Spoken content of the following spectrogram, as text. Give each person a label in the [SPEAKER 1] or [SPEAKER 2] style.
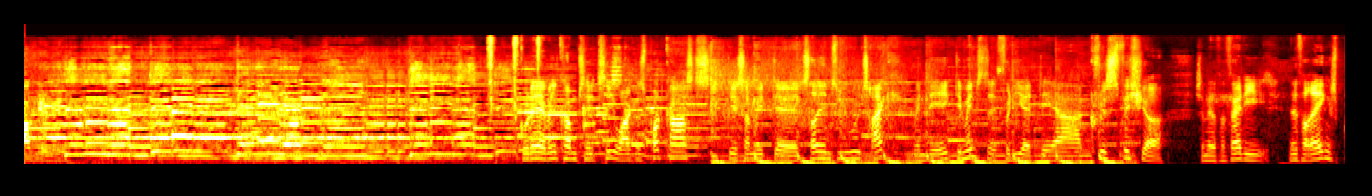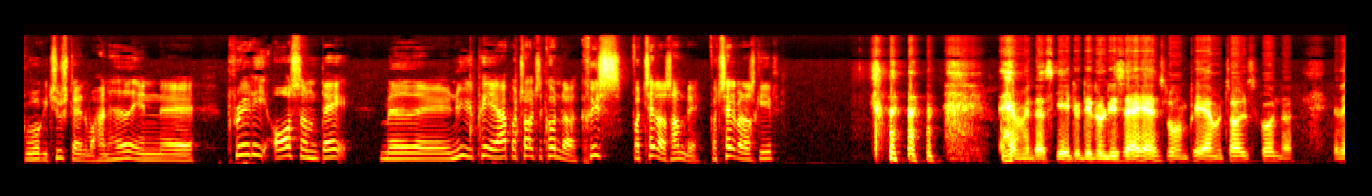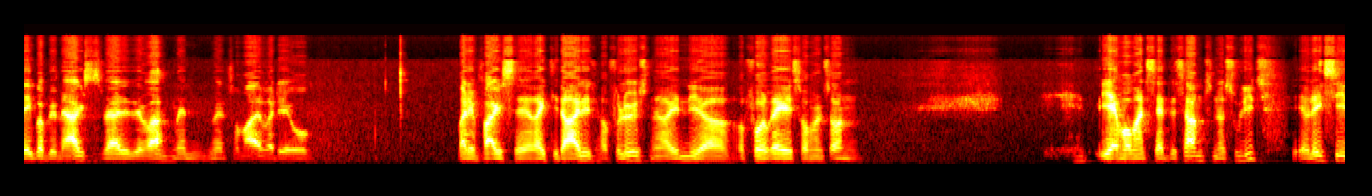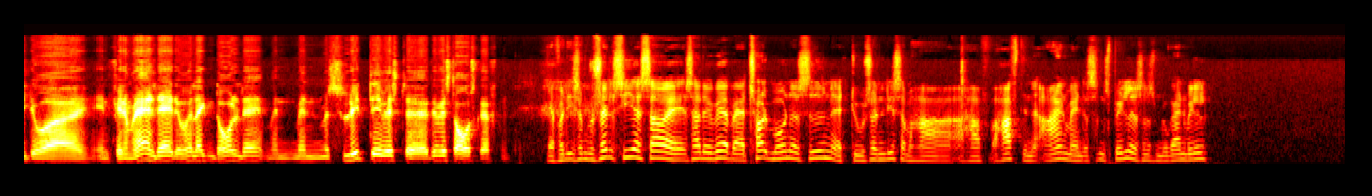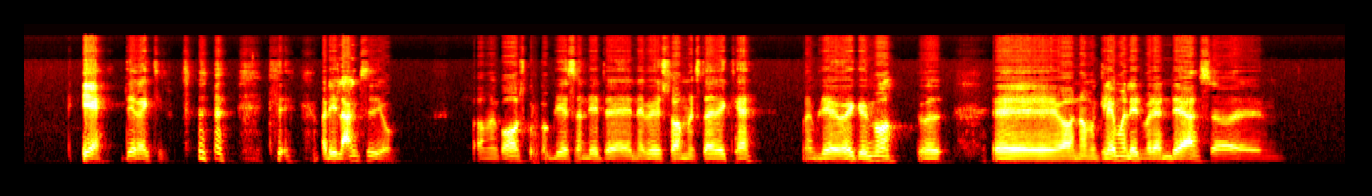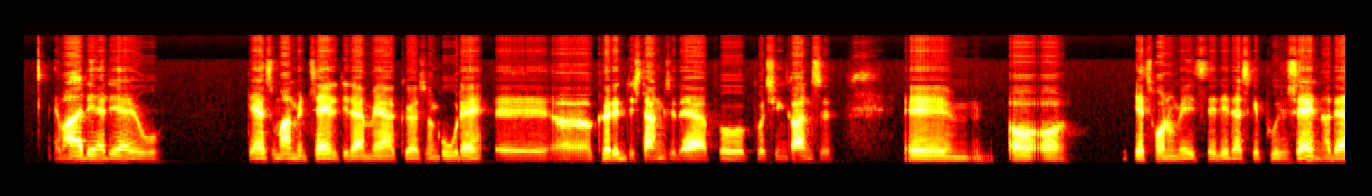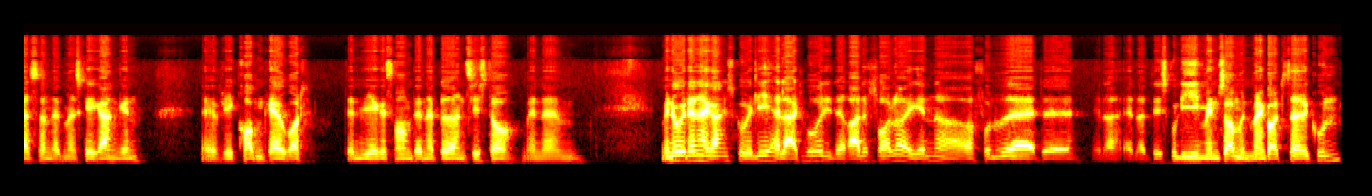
[SPEAKER 1] Er nok lidt.
[SPEAKER 2] Goddag og velkommen til Trioraklets podcast. Det er som et øh, tredje interview i træk, men det er ikke det mindste, fordi at det er Chris Fischer, som jeg har fat i nede fra Regensburg i Tyskland, hvor han havde en øh, pretty awesome dag med øh, ny PR på 12 sekunder. Chris, fortæl os om det. Fortæl, hvad der skete.
[SPEAKER 3] Jamen, der skete jo det, du lige sagde. Jeg slog en PR med 12 sekunder. Jeg ved ikke, hvor bemærkelsesværdigt det var, men, men for mig var det jo var det faktisk uh, rigtig dejligt og forløsende, og endelig at, at få et race, hvor man sådan ja, hvor man satte det sammen til noget solidt. Jeg vil ikke sige, at det var en fænomenal dag, det var heller ikke en dårlig dag, men, men med solidt, det er vist, øh, det er vist overskriften.
[SPEAKER 2] Ja, fordi som du selv siger, så, øh, så er det jo ved at være 12 måneder siden, at du sådan ligesom har, har haft en Ironman, der sådan spillede, sådan som du gerne vil.
[SPEAKER 3] Ja, det er rigtigt. og det er lang tid jo. Og man går og bliver sådan lidt øh, nervøs for, at man stadigvæk kan. Man bliver jo ikke yngre, du ved. Øh, og når man glemmer lidt, hvordan det er, så... Øh, ja, meget af det her, det er jo det er så meget mentalt, det der med at køre sådan en god dag, øh, og køre den distance der på, på sin grænse. Øh, og, og jeg tror nu mest, det er det, der skal pusses af, når det er sådan, at man skal i gang igen. Øh, fordi kroppen kan jo godt. Den virker som om, den er bedre end sidste år. Men, øh, men nu i den her gang skulle vi lige have lagt hovedet i det rette folder igen, og, og fundet ud af, at øh, eller, eller det skulle lige mindes om, at man godt stadig kunne.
